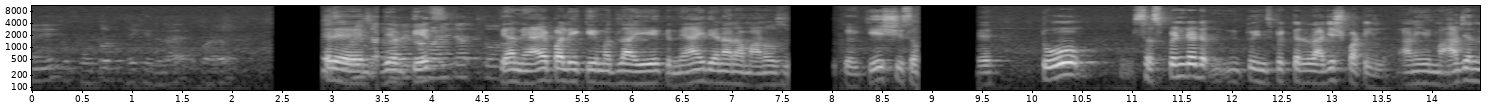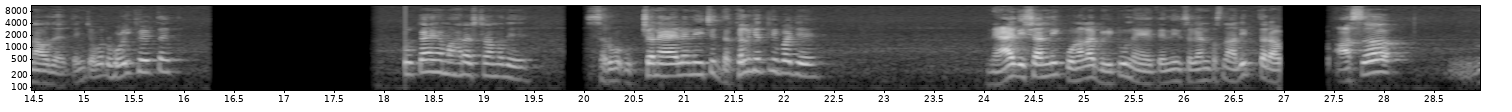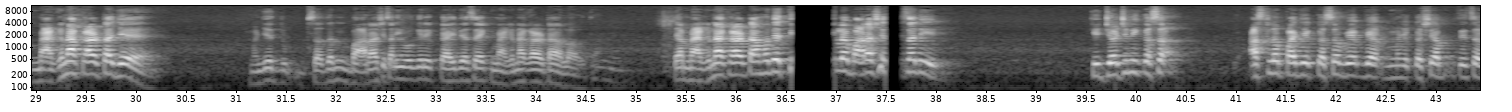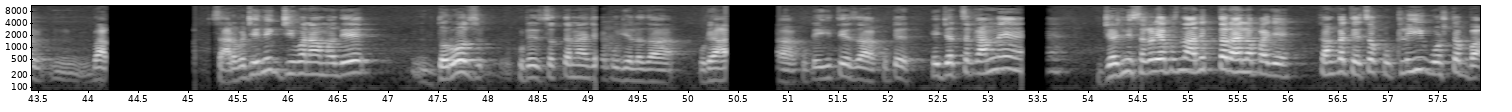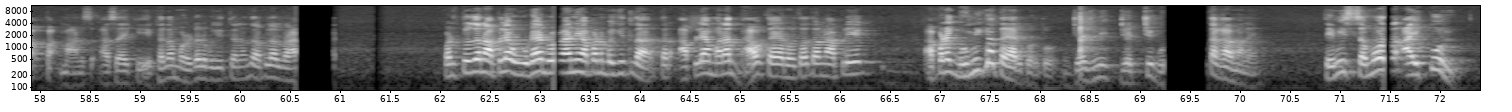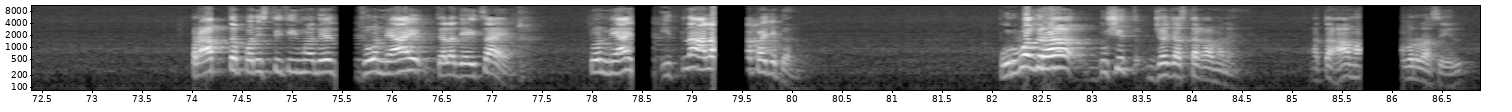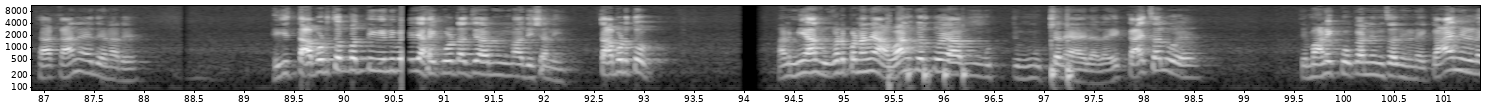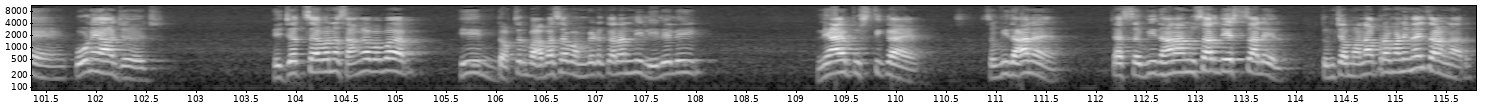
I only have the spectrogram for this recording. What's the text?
अरे म्हणजे तेच त्या न्यायपालिकेमधला एक न्याय देणारा माणूस केसशी तो सस्पेंडेड तो इन्स्पेक्टर राजेश पाटील आणि महाजन नाव आहे त्यांच्यावर होळी खेळतायत. तो काय आहे महाराष्ट्रामध्ये? सर्व उच्च न्यायालयाने याची दखल घेतली पाहिजे. न्यायाधीशांनी कोणाला भेटू नये त्यांनी सगळ्यांपासून अलिप्त राहावं. असं मॅग्ना कार्टा जे आहे म्हणजे साधारण बाराशे साली वगैरे कायद्याचा एक मॅग्ना कार्टा आला होता. त्या मॅग्ना कार्टामध्ये ते बाराशे साली की जजनी कसं असलं पाहिजे कसं व्य म्हणजे कशा त्याचं सार्वजनिक जीवनामध्ये दररोज कुठे सत्यनारायणाच्या पूजेला जा कुठे आ- जा, कुठे इथे जा कुठे हे जजचं काम नाही जजनी सगळ्यापासून अलिप्त राहायला पाहिजे. कारण का त्याचं कुठलीही गोष्ट बा माणसं असं आहे की एखादा मर्डर बघितल्यानंतर आपल्याला राग पण तो जर आपल्या उघड्या डोळ्यांनी आपण बघितला तर आपल्या मनात भाव तयार होतात आणि आपली एक आपण एक भूमिका तयार करतो. जजनी जजची भूमिका कामा नाही ते मी समोर ऐकून प्राप्त परिस्थितीमध्ये जो न्याय त्याला द्यायचा आहे तो न्याय इथनं आला पाहिजे. पण पूर्वग्रह दूषित जज असता कामा नये. आता हा बरोबर असेल हा का नाही देणार आहे? ही जी ताबडतोब बदली गेली पाहिजे हायकोर्टाच्या आदेशाने ताबडतोब. आणि मी आज उघडपणाने आवाहन करतोय या उच्च न्यायालयाला. हे काय चालू आहे? ते माणिक कोकानींचा निर्णय. काय निर्णय? आहे? कोण आहे हा जज हे जज साहेबांना सांगा बाबा. ही डॉक्टर बाबासाहेब आंबेडकरांनी लिहिलेली न्याय पुस्तिका आहे. संविधान आहे. त्या संविधानानुसार देश चालेल. तुमच्या मनाप्रमाणे नाही चालणार.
